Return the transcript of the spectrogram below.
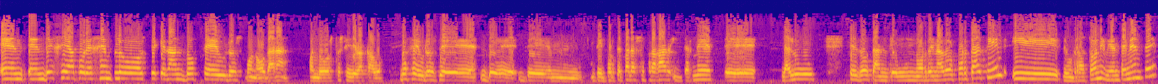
En, en DGA, por ejemplo, se quedan 12 euros, bueno, darán cuando esto se lleve a cabo, 12 euros de, de, de, mm, de importe para sufragar Internet, eh, la luz, se dotan de un ordenador portátil y de un ratón, evidentemente,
